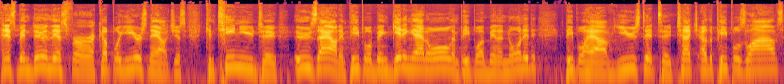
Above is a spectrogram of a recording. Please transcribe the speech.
And it's been doing this for a couple of years now. It's just continued to ooze out, and people have been getting that oil, and people have been anointed. People have used it to touch other people's lives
